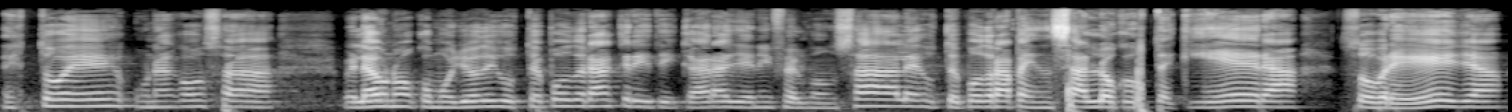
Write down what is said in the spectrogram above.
Esto es una cosa, ¿verdad? Uno, como yo digo, usted podrá criticar a Jennifer González, usted podrá pensar lo que usted quiera sobre ella,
